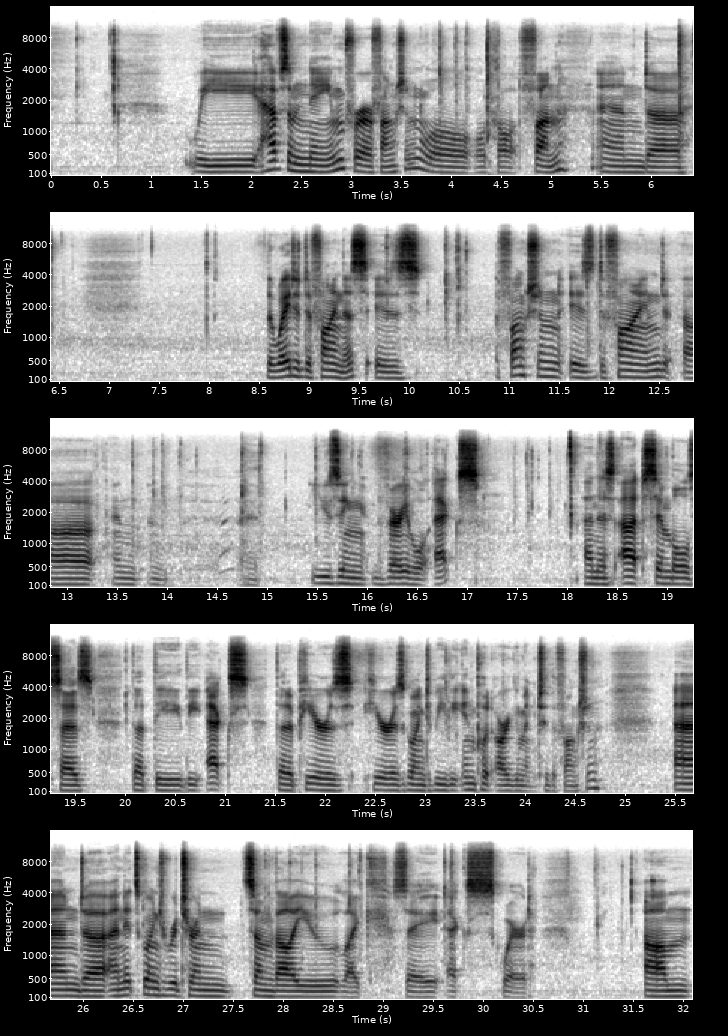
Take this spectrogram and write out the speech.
we have some name for our function. We'll we'll call it fun, and uh, the way to define this is a function is defined uh, and, uh, using the variable x, and this at symbol says that the the x that appears here is going to be the input argument to the function, and uh, and it's going to return some value like say x squared. Um,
